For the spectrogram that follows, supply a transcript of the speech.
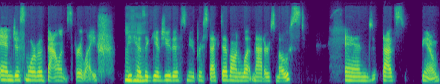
and just more of a balance for life because mm-hmm. it gives you this new perspective on what matters most. And that's, you know,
